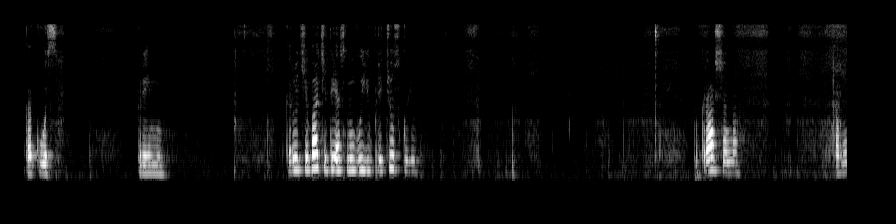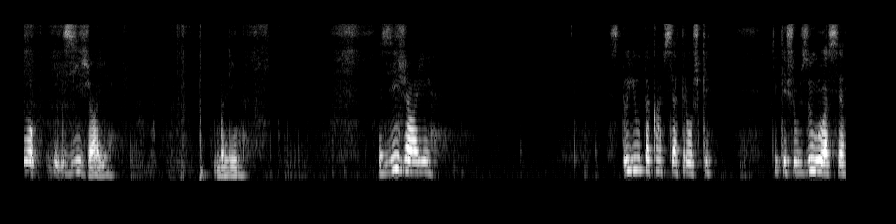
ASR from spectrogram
кокос прийму. Коротше, бачите, я з новою прическою. покрашена, а воно з'їжджає. Блін. З'їжджає. Стою така вся трошки. Тільки що взулася.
